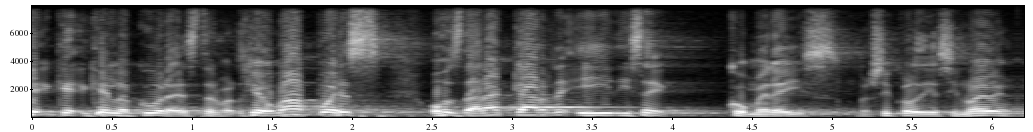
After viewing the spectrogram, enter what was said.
Qué, locura esto, Jehová pues os dará carne y dice, comeréis. Versículo 19.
